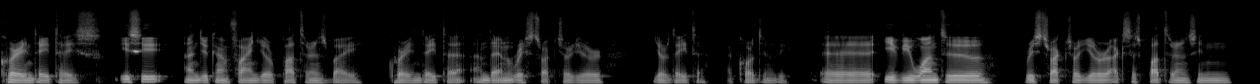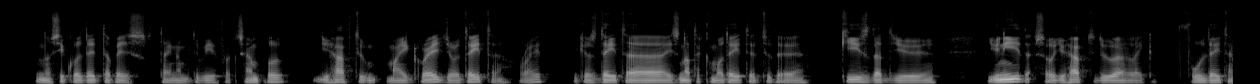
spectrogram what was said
Querying data is easy, and you can find your patterns by querying data and then restructure your your data accordingly. Uh, if you want to restructure your access patterns in NoSQL database, DynamoDB, for example, you have to migrate your data, right? Because data is not accommodated to the keys that you you need, so you have to do a like full data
